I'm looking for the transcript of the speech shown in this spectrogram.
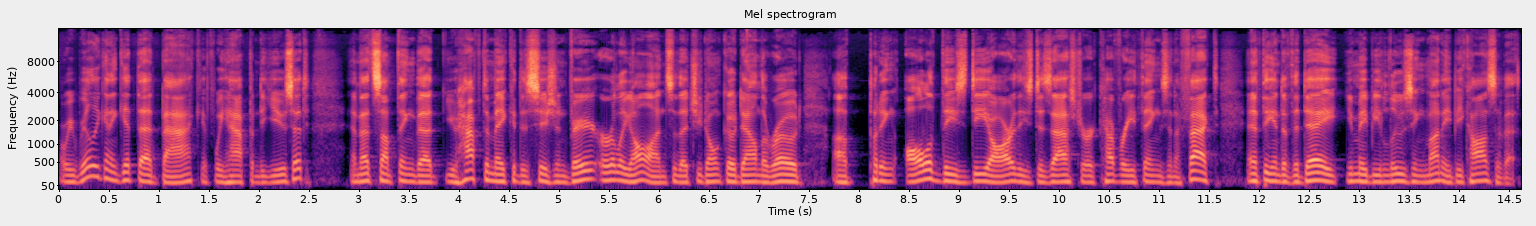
Are we really going to get that back if we happen to use it? And that's something that you have to make a decision very early on so that you don't go down the road of putting all of these DR, these disaster recovery things in effect. And at the end of the day, you may be losing money because of it.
